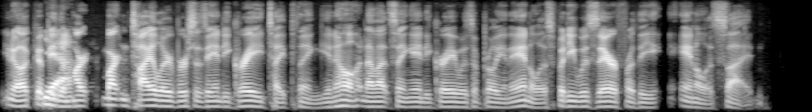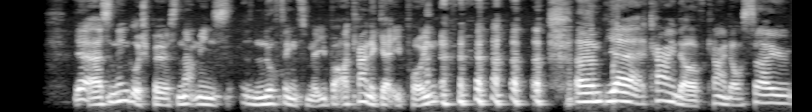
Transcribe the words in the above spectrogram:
You know, it could yeah. be the Mart- Martin Tyler versus Andy Gray type thing, you know. And I'm not saying Andy Gray was a brilliant analyst, but he was there for the analyst side. Yeah, as an English person, that means nothing to me, but I kind of get your point. um, yeah, kind of, kind of. So,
